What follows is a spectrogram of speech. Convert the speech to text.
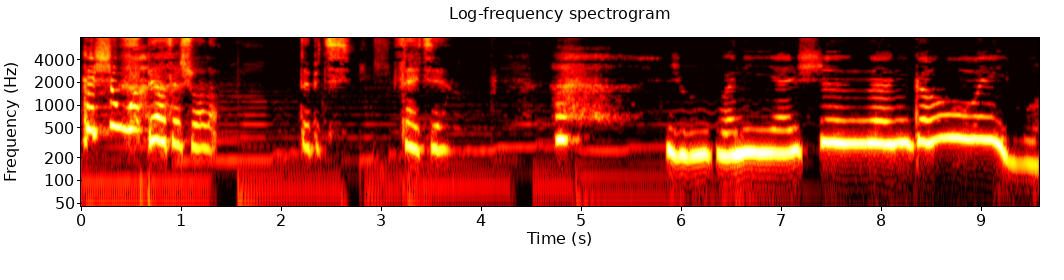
可是我不要再说了，对不起，再见。啊！如果你眼神能够为我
